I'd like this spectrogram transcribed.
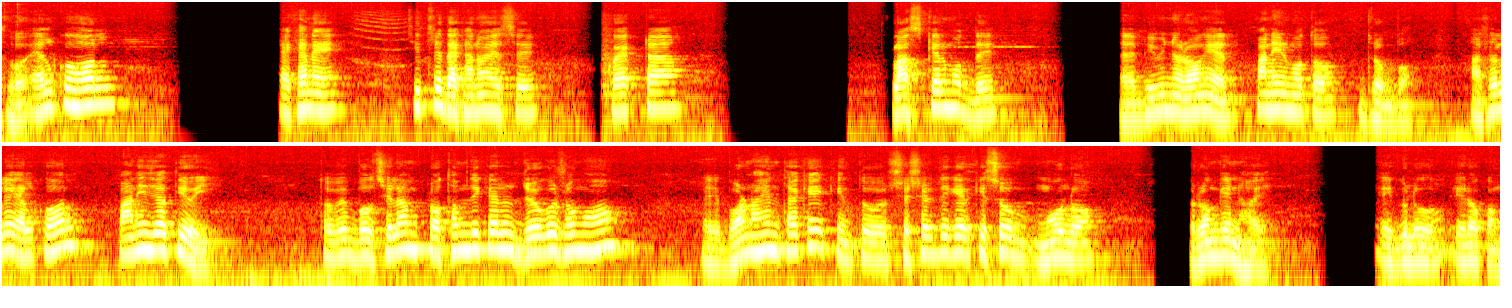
তো অ্যালকোহল এখানে চিত্রে দেখানো হয়েছে কয়েকটা ফ্লাস্কের মধ্যে বিভিন্ন রঙের পানির মতো দ্রব্য। আসলে অ্যালকোহল পানি জাতীয়ই। তবে বলছিলাম প্রথম দিকের যৌগসমূহ বর্ণহীন থাকে, কিন্তু শেষের দিকের কিছু মৌল রঙিন হয়। এগুলো এরকম।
